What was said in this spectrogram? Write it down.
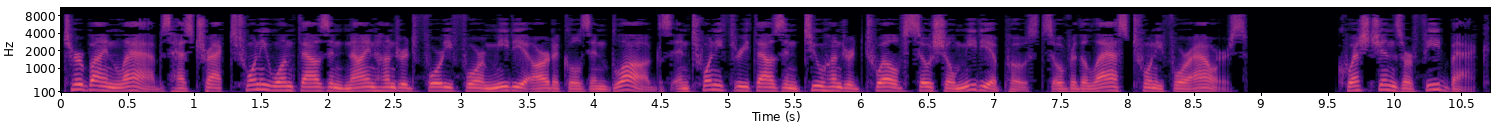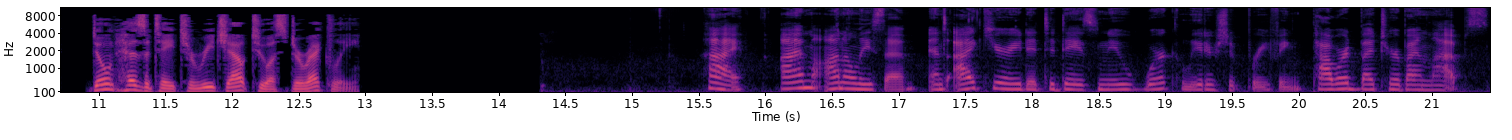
Turbine Labs has tracked 21,944 media articles and blogs and 23,212 social media posts over the last 24 hours. Questions or feedback? Don't hesitate to reach out to us directly. Hi, I'm Annalisa, and I curated today's new work leadership briefing powered by Turbine Labs.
